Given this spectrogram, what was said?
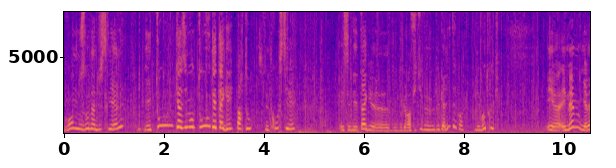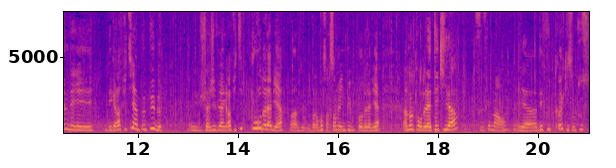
grande zone industrielle. Et tout, quasiment tout est tagué partout. C'est trop stylé. Et c'est des tags, euh, des graffitis de, qualité, quoi. Des beaux trucs. Et, euh, et même, il y a même des, des graffitis un peu pub. J'ai vu un graffiti pour de la bière. Vraiment, ça ressemble à une pub pour de la bière. Un autre pour de la tequila. C'est très marrant. Et euh, des food trucks qui sont tous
